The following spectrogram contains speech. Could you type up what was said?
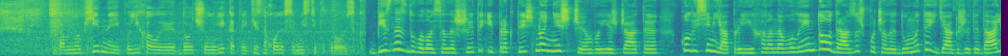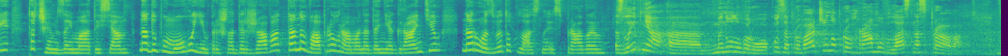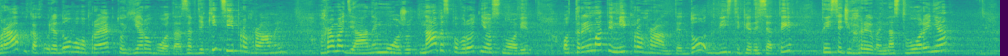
там необхідне і поїхали до чоловіка, який знаходився в місті Покровськ. Бізнес довелося лишити і практично ні з чим виїжджати. Коли сім'я приїхала на Волинь, то одразу ж почали думати, як жити далі та чим займатися. На допомогу їм прийшла держава та нова програма надання грантів на розвиток власної справи. З липня минулого року запроваджено програму Власна справа. В рамках урядового проекту є робота. Завдяки цій програмі громадяни можуть на безповоротній основі отримати мікрогранти до 250 тисяч гривень на створення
